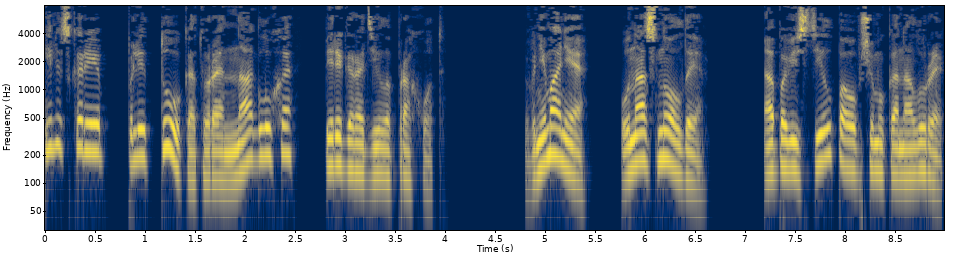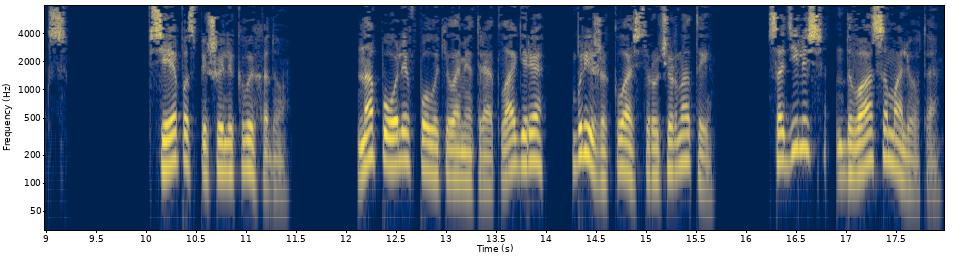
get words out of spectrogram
Или, скорее, плиту, которая наглухо перегородила проход. «Внимание! У нас Нолды!» — оповестил по общему каналу Рекс. Все поспешили к выходу. На поле в полукилометре от лагеря, ближе к кластеру черноты, садились два самолета.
